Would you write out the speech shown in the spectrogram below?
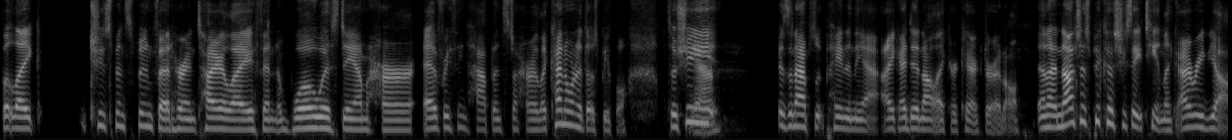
but like she's been spoon fed her entire life and woe is damn her everything happens to her like kind of one of those people. So she yeah. is an absolute pain in the ass like i did not like her character at all. And I, not just because she's 18 like i read yeah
